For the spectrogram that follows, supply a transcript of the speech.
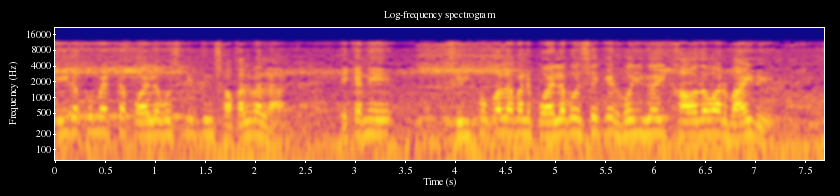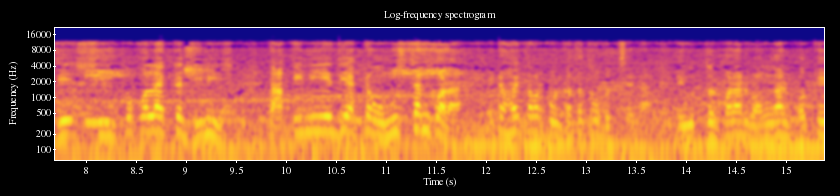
এইরকম একটা পয়লা বৈশাখের দিন সকালবেলা। এখানে শিল্পকলা মানে পয়লা বৈশাখের হই হই খাওয়া দাওয়ার বাইরে যে শিল্পকলা একটা জিনিস, তাকে নিয়ে যে একটা অনুষ্ঠান করা, এটা হয়তো আমার কলকাতাতেও হচ্ছে না। এই উত্তরপাড়ার গঙ্গার পথে,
